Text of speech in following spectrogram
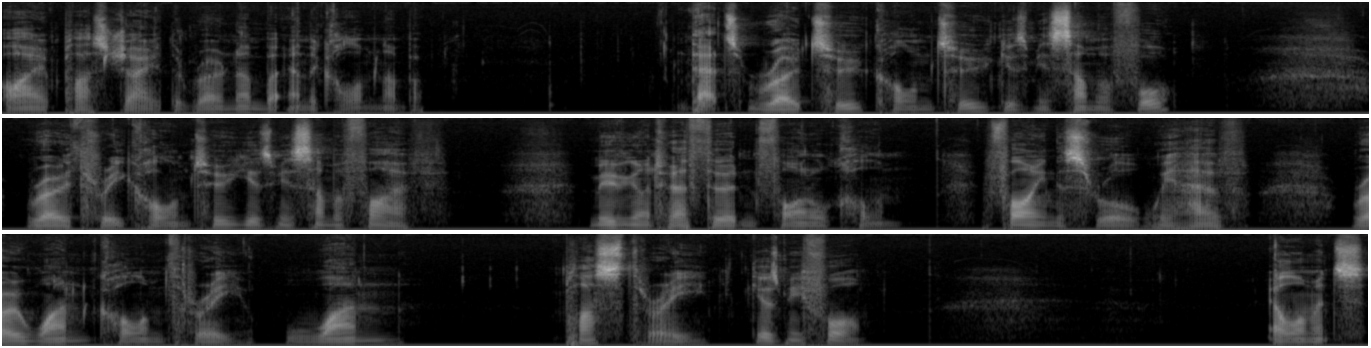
i plus j, the row number and the column number. That's row 2, column 2 gives me a sum of 4. Row 3, column 2 gives me a sum of 5. Moving on to our third and final column. Following this rule, we have row 1, column 3, 1 plus 3 gives me 4. Elements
